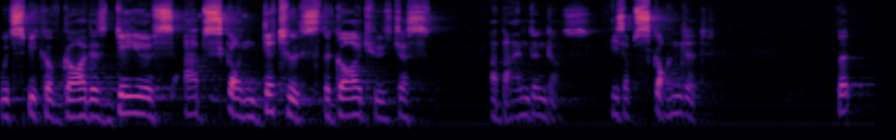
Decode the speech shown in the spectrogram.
would speak of God as Deus absconditus, the God who's just abandoned us. He's absconded. But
